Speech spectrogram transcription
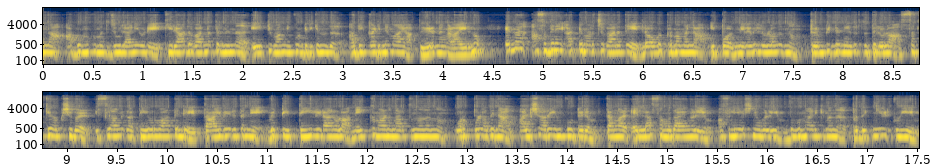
എന്ന അബു മുഹമ്മദ് ജൂലാനിയുടെ ഭരണത്തിൽ നിന്ന് ഏറ്റുവാങ്ങിക്കൊണ്ടിരിക്കുന്നത് അതികഠിനമായ പീഡനങ്ങളായിരുന്നു. എന്നാൽ അസദിനെ അട്ടിമറിച്ച കാലത്തെ ലോകക്രമമല്ല ഇപ്പോൾ നിലവിലുള്ളതെന്നും ട്രംപിന്റെ നേതൃത്വത്തിലുള്ള സഖ്യകക്ഷികൾ ഇസ്ലാമിക തീവ്രവാദത്തിന്റെ തായ്വേര് തന്നെ വെട്ടി തീയിലിടാനുള്ള നീക്കമാണ് നടത്തുന്നതെന്നും ഉറപ്പുള്ളതിനാൽ അൽഷാറിയും കൂട്ടരും തങ്ങൾ എല്ലാ സമുദായങ്ങളെയും അഫിലിയേഷനുകളെയും ബഹുമാനിക്കുമെന്ന് പ്രതിജ്ഞയെടുക്കുകയും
